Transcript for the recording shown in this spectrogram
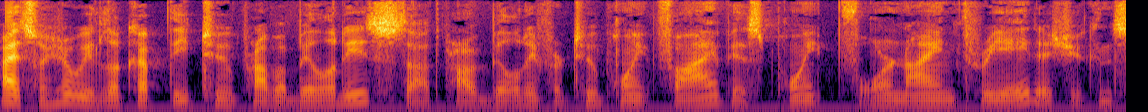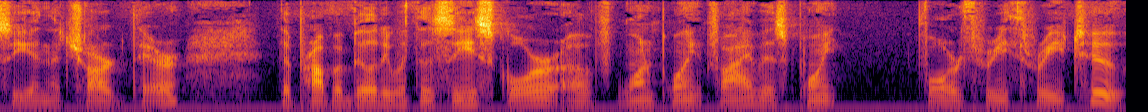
Alright, so here we look up the two probabilities. Uh, the probability for 2.5 is 0.4938, as you can see in the chart there. The probability with the z-score of 1.5 is 0.4332.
